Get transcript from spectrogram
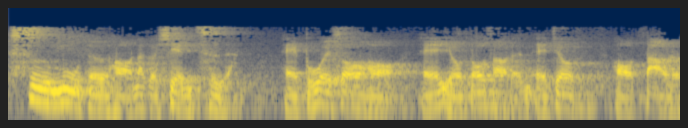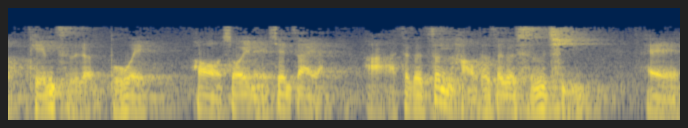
四目的哈那个限制啊，哎，不会说哦，哎有多少人哎就哦到了停止了，不会哦。所以呢，现在呀啊这个正好的这个时期，哎，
